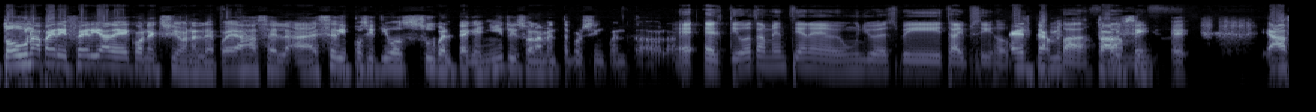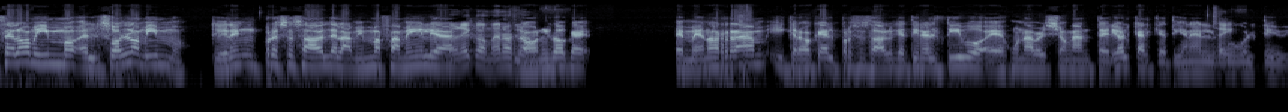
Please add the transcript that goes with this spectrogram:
toda una periferia de conexiones le puedes hacer a ese dispositivo súper pequeñito y solamente por 50 dólares. Eh, El tío también tiene un USB Type-C hub. También- pa- mí. eh, hace lo mismo, el- son lo mismo, tienen un procesador de la misma familia, Lo único menos lo único que menos RAM y creo que el procesador que tiene el Tivo es una versión anterior que el que tiene el Sí. Google TV.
